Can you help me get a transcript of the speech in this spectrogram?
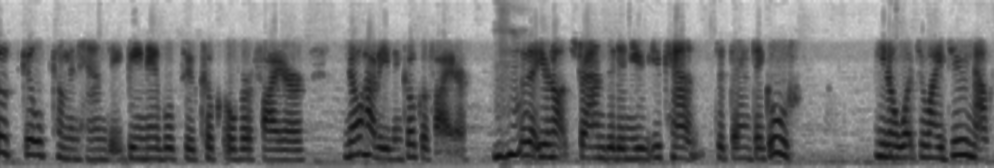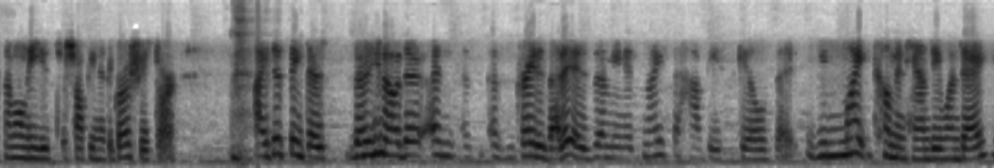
those skills come in handy, being able to cook over a fire, know how to even cook a fire mm-hmm. so that you're not stranded and you, you can't sit there and think, ooh, you know, what do I do now? Because I'm only used to shopping at the grocery store. I just think there's, there, you know, there, and as, as great as that is, I mean, it's nice to have these skills that you might come in handy one day.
